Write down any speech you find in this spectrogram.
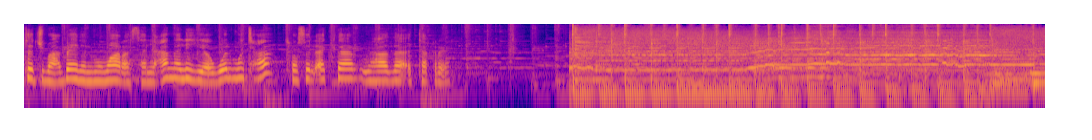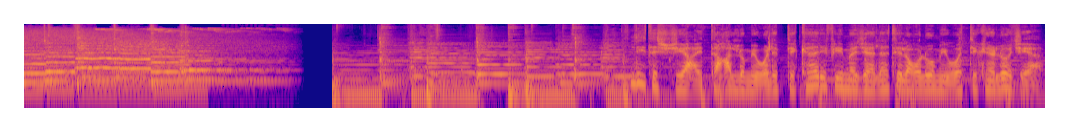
تجمع بين الممارسة العملية والمتعة تفاصيل أكثر بهذا التقرير. لتشجيع التعلم والابتكار في مجالات العلوم والتكنولوجيا.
